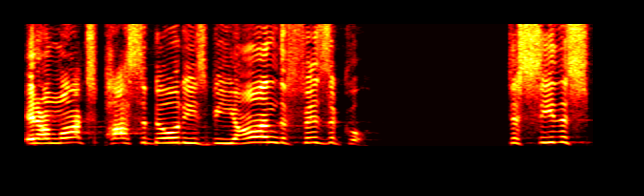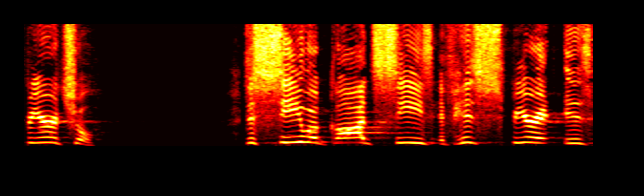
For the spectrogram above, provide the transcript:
it unlocks possibilities beyond the physical to see the spiritual, to see what God sees. If His Spirit is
